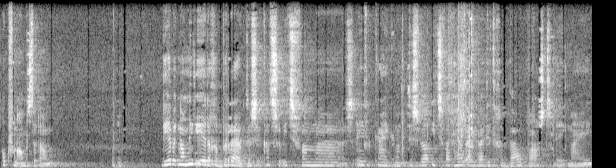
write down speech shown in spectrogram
ook van Amsterdam. Die heb ik nog niet eerder gebruikt, dus ik had zoiets van, uh, eens even kijken, want het is wel iets wat heel erg bij dit gebouw past, leek mij.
